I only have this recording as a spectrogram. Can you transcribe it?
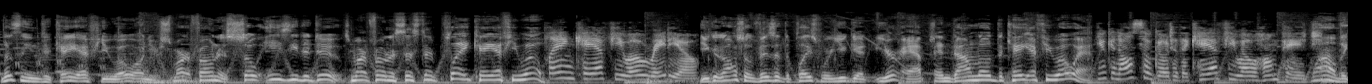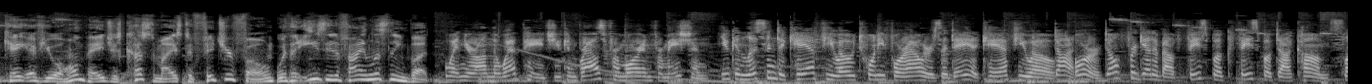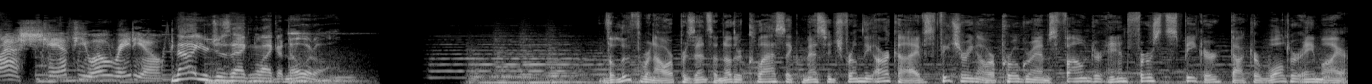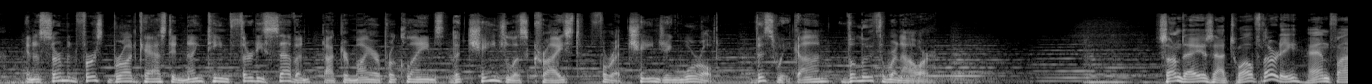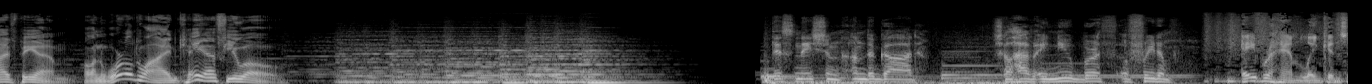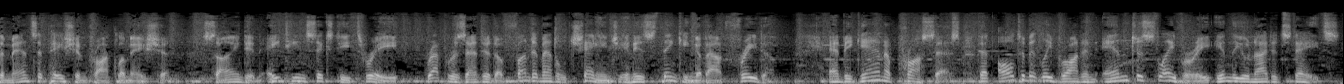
Listening to KFUO on your smartphone is so easy to do. Smartphone assistant, play KFUO. Playing KFUO radio. You can also visit the place where you get your apps and download the KFUO app. You can also go to the KFUO homepage. Wow, the KFUO homepage is customized to fit your phone with an easy to find listening button. When you're on the webpage, you can browse for more information. You can listen to KFUO 24 hours a day at KFUO.org. Don't forget about Facebook, facebook.com slash KFUO radio. Now you're just acting like a know it all. The Lutheran Hour presents another classic message from the archives featuring our program's founder and first speaker, Dr. Walter A. Maier. In a sermon first broadcast in 1937, Dr. Maier proclaims the changeless Christ for a changing world. This week on The Lutheran Hour. Sundays at 12:30 and 5 p.m. on Worldwide KFUO. This nation under God shall have a new birth of freedom. Abraham Lincoln's Emancipation Proclamation, signed in 1863, represented a fundamental change in his thinking about freedom and began a process that ultimately brought an end to slavery in the United States.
